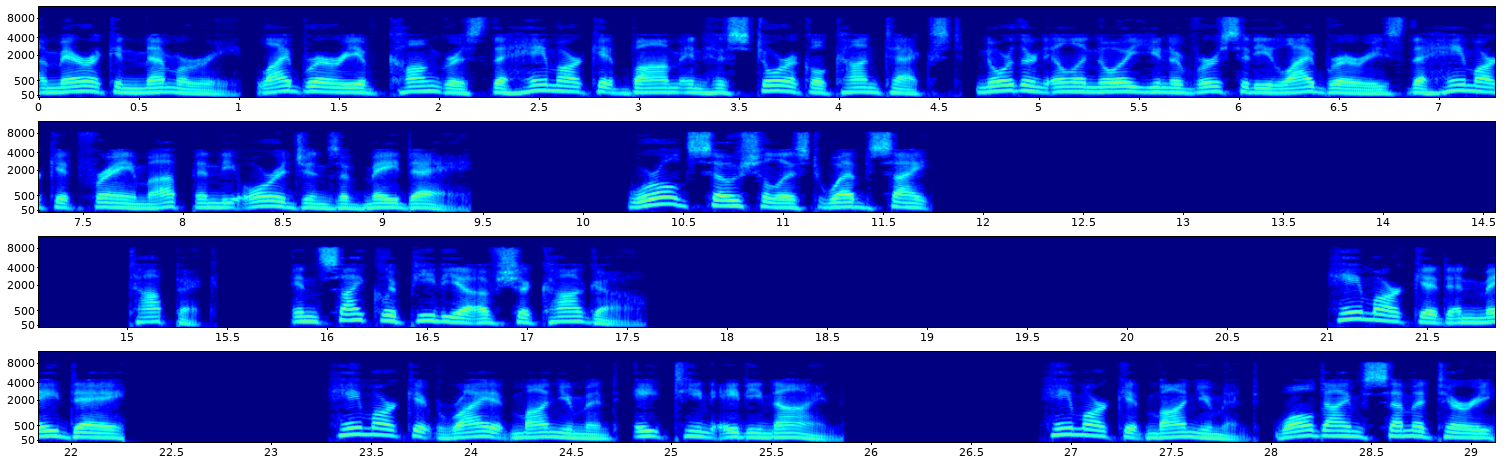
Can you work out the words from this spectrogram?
American Memory, Library of Congress The Haymarket Bomb in Historical Context, Northern Illinois University Libraries The Haymarket Frame Up and the Origins of May Day. World Socialist website Topic, Encyclopedia of Chicago Haymarket and May Day. Haymarket Riot Monument, 1889 Haymarket Monument, Waldheim Cemetery.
